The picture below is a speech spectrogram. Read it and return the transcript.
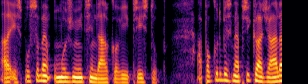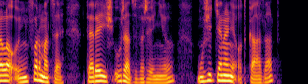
ale i způsobem umožňujícím dálkový přístup. A pokud bys například žádala o informace, které již úřad zveřejnil, můžete na ně odkázat,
